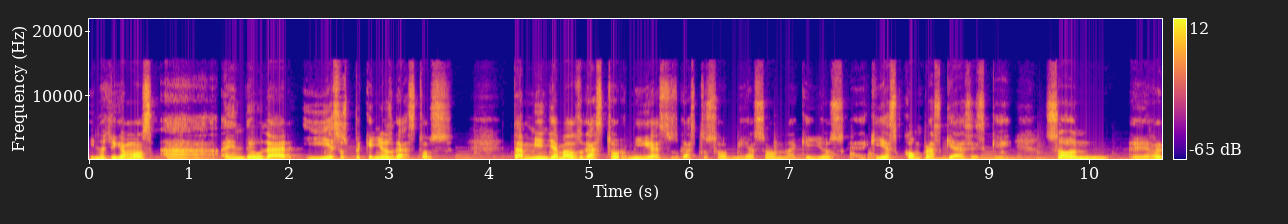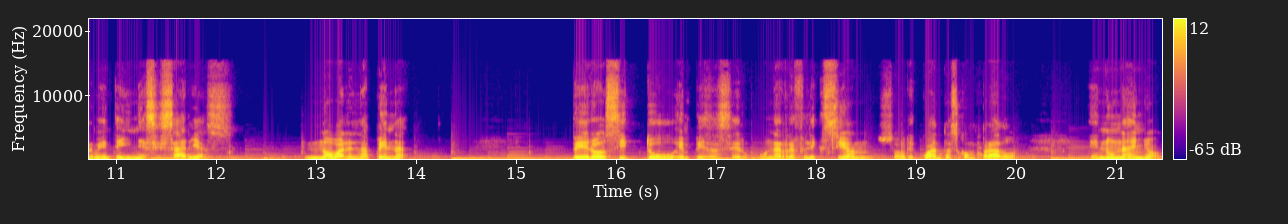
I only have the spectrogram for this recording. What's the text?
y nos llegamos a, endeudar y esos pequeños gastos, también llamados gasto hormiga. Estos gastos hormigas son aquellos, aquellas compras que haces que son eh, realmente innecesarias, no valen la pena pero si tú empiezas a hacer una reflexión sobre cuánto has comprado en un año,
